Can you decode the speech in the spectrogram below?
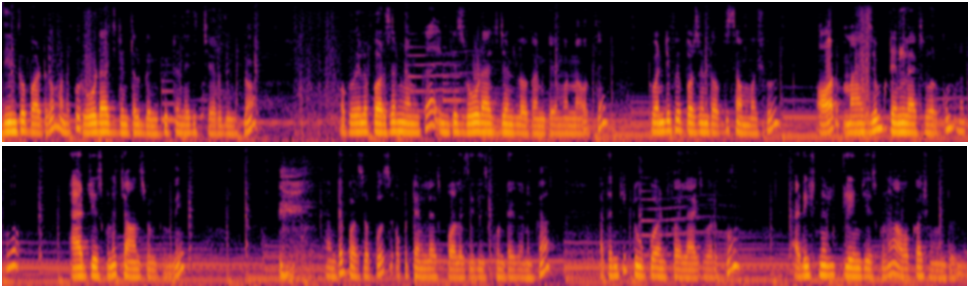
దీంతో పాటుగా మనకు రోడ్ యాక్సిడెంటల్ బెనిఫిట్ అనేది ఇచ్చారు దీంట్లో. ఒకవేళ పర్సన్ కనుక ఇన్ కేస్ రోడ్ యాక్సిడెంట్లో కనుక ఏమన్నా అవుతే twenty five percent of the sum assured or maximum ten lakhs వరకు మనకు యాడ్ చేసుకునే ఛాన్స్ ఉంటుంది. అంటే పర్ సపోజ్ ఒక టెన్ ల్యాక్స్ పాలసీ తీసుకుంటే కనుక అతనికి టూ పాయింట్ ఫైవ్ ల్యాక్స్ వరకు అడిషనల్ క్లెయిమ్ చేసుకునే అవకాశం ఉంటుంది.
